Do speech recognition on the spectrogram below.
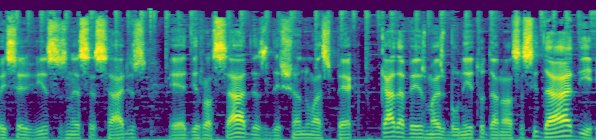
os serviços necessários é, de roçadas, deixando um aspecto cada vez mais bonito da nossa cidade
